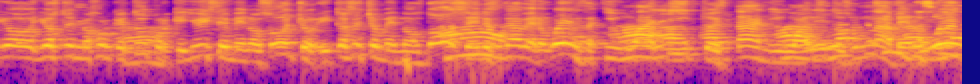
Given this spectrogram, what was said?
yo, yo estoy mejor que tú ah. porque yo hice menos 8 y tú has hecho menos 12, eres una vergüenza. Igualito están, igualitos, son una vergüenza.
